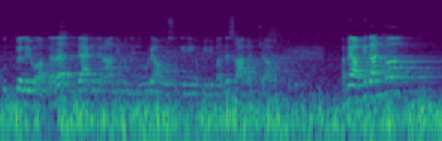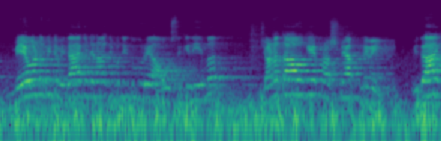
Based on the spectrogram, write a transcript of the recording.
පුද්ගලයෝ අතර විධායක ජනාධිපති ධූරය අහෝසි කිරීම පිළිබඳ සාකච්ඡාවක් වෙනවා. හැබැයි අපි දන්නවා මේ වන විට විධායක ජනාධිපති ධූරය අහෝසි කිරීම ජනතාවගේ ප්‍රශ්නයක් නෙවෙයි. විධායක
